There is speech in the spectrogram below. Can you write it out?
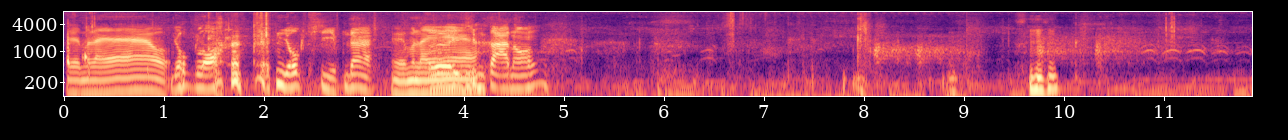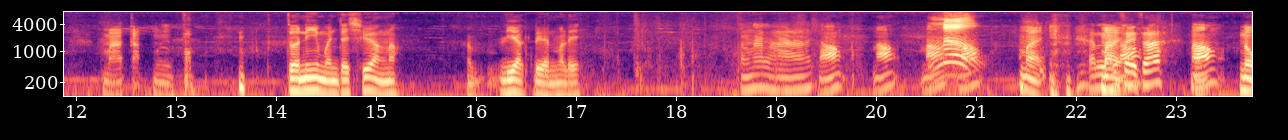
เดินมาแล้ว ยกล้อ ยกถีบได้เดินมาแล้เอ้วยยิ้มตาน้อง มากัดมือปับตัวนี้เหมือนจะเชื่องเนาะครับเรียกเดินมาเลย ทั้งน่ารักน้อง น้อง น้อง น้อง ไม่ ไม่ไม่ใช่ซะน้อง no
